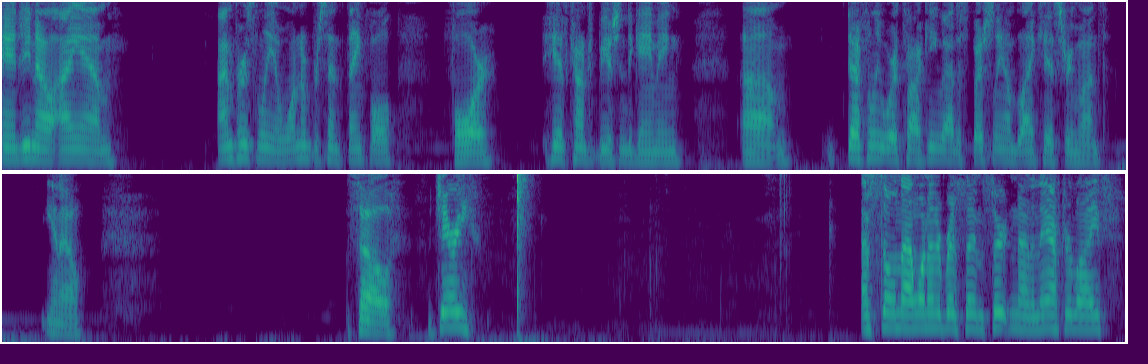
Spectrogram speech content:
and you know, I am I'm personally 100% thankful for his contribution to gaming. Um, definitely worth talking about, especially on Black History Month. You know. So, Jerry, I'm still not 100% certain on an afterlife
